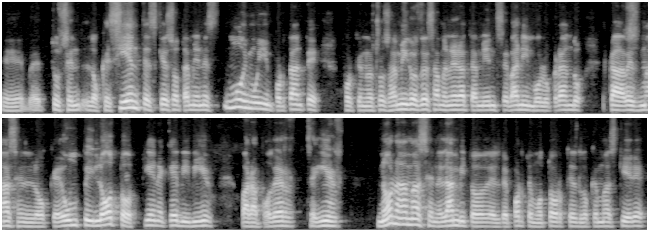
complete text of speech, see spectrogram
Lo que sientes, que eso también es muy, muy importante, porque nuestros amigos de esa manera también se van involucrando cada vez más en lo que un piloto tiene que vivir para poder seguir, no nada más en el ámbito del deporte motor, que es lo que más quiere,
